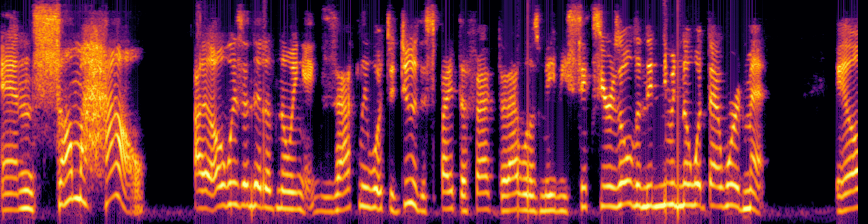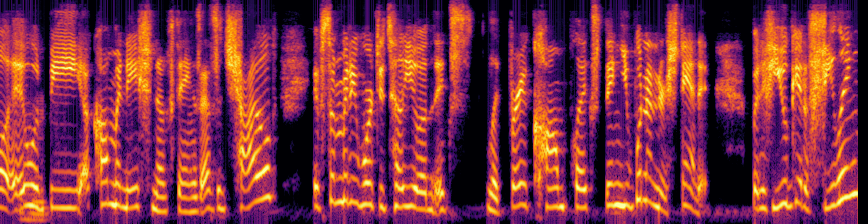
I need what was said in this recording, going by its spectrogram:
And somehow I always ended up knowing exactly what to do, despite the fact that I was maybe six years old and didn't even know what that word meant. You know, it would mm-hmm. be a combination of things. As a child, if somebody were to tell you an ex- like very complex thing, you wouldn't understand it. But if you get a feeling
